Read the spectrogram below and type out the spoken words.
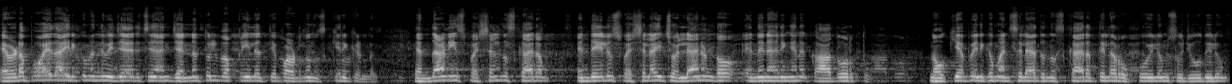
എവിടെ പോയതായിരിക്കുമെന്ന് വിചാരിച്ച് ഞാൻ ജന്നത്തുൽ ബക്കയിലെത്തിയപ്പോൾ അവിടുന്ന് നിസ്കരിക്കുന്നുണ്ട് എന്താണ് ഈ സ്പെഷ്യൽ നിസ്കാരം? എന്തെങ്കിലും സ്പെഷ്യലായി ചൊല്ലാനുണ്ടോ എന്ന് ഞാനിങ്ങനെ കാതോർത്തു. നോക്കിയപ്പോൾ എനിക്ക് മനസ്സിലായത് നിസ്കാരത്തിലെ റുക്കുവിലും സുജൂതിലും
